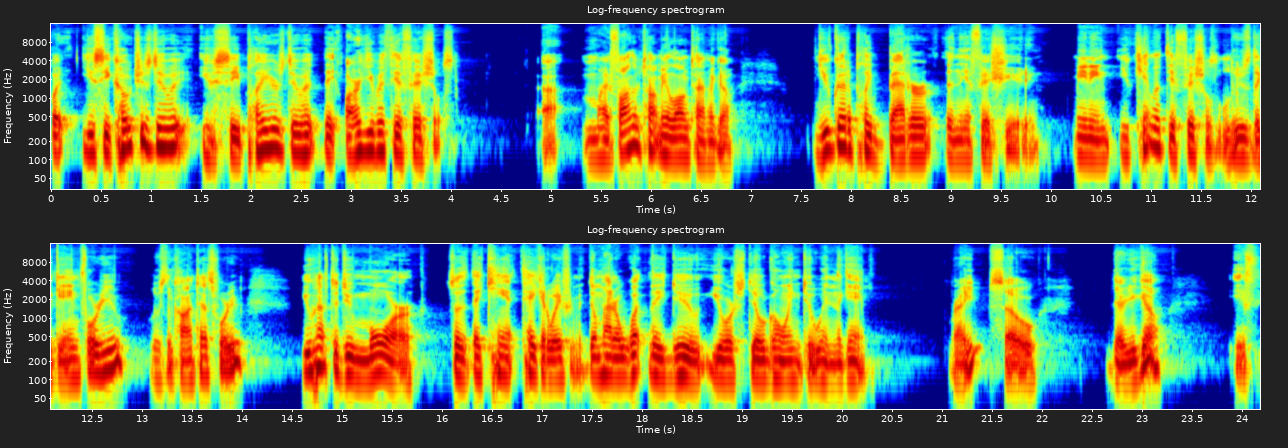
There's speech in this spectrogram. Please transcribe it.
But you see coaches do it, you see players do it, they argue with the officials. Uh, my father taught me a long time ago you've got to play better than the officiating, meaning you can't let the officials lose the game for you, lose the contest for you. You have to do more so that they can't take it away from you. No matter what they do, you're still going to win the game. Right? So there you go if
